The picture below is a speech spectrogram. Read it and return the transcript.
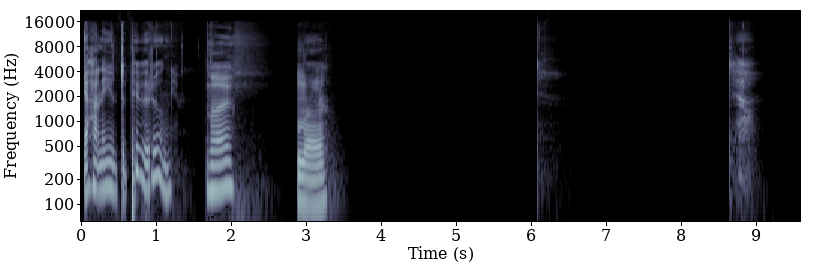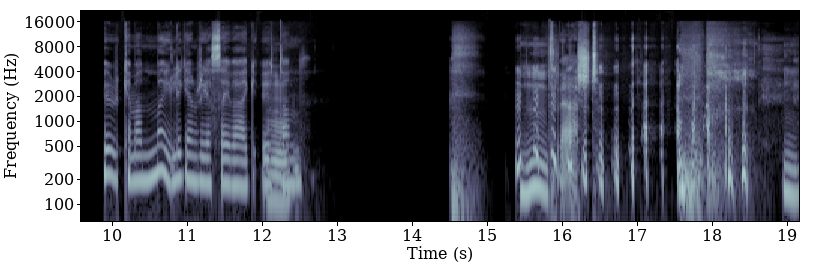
Ja, han är ju inte purung. Nej. Nej. Hur kan man möjligen resa iväg Mm. utan... Mm, fräscht. Mm.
